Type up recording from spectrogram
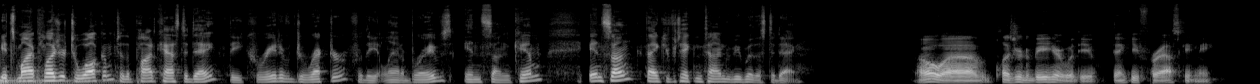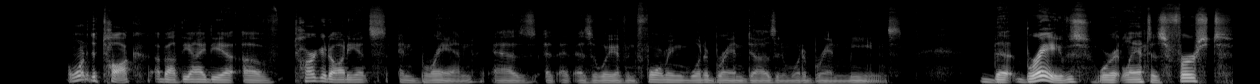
It's my pleasure to welcome to the podcast today the creative director for the Atlanta Braves, Insung Kim. Insung, thank you for taking time to be with us today. Oh, uh, pleasure to be here with you. Thank you for asking me. I wanted to talk about the idea of target audience and brand as, as a way of informing what a brand does and what a brand means. The Braves were Atlanta's first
